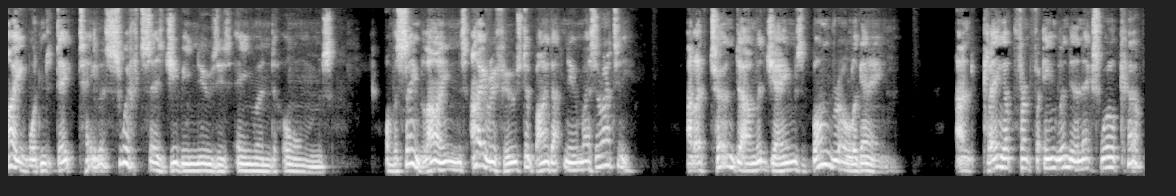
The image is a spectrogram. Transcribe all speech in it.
I wouldn't date Taylor Swift, says GB News' Eamonn Holmes. On the same lines, I refuse to buy that new Maserati. And I've turned down the James Bond role again. And playing up front for England in the next World Cup?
